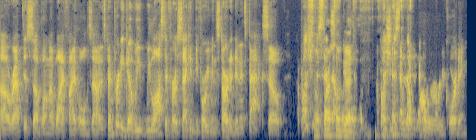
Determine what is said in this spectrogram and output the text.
Uh, wrap this up while my Wi-Fi holds out. It's been pretty good. We we lost it for a second before we even started, and it's back. So I probably should so have said so good. I probably should have said that while we were recording.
